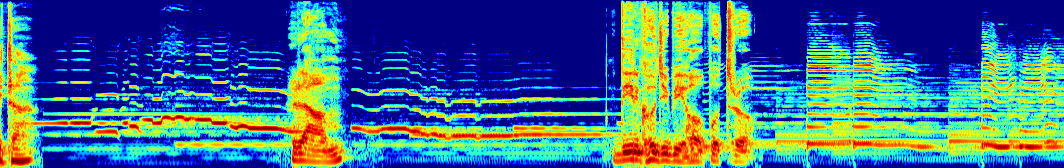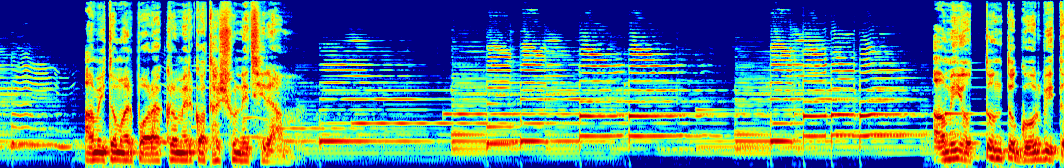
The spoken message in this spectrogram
পিতা। রাম, দীর্ঘজীবী হও পুত্র। আমি তোমার পরাক্রমের কথা শুনেছিলাম আমি অত্যন্ত গর্বিত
